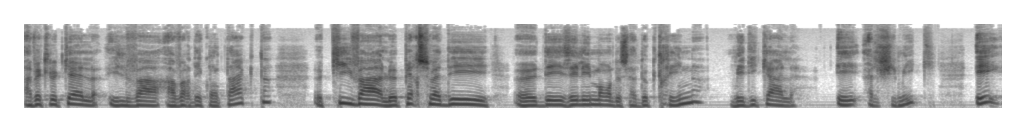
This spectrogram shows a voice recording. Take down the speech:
avec lequel il va avoir des contacts, euh, qui va le persuader euh, des éléments de sa doctrine médicale et alchimique, et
